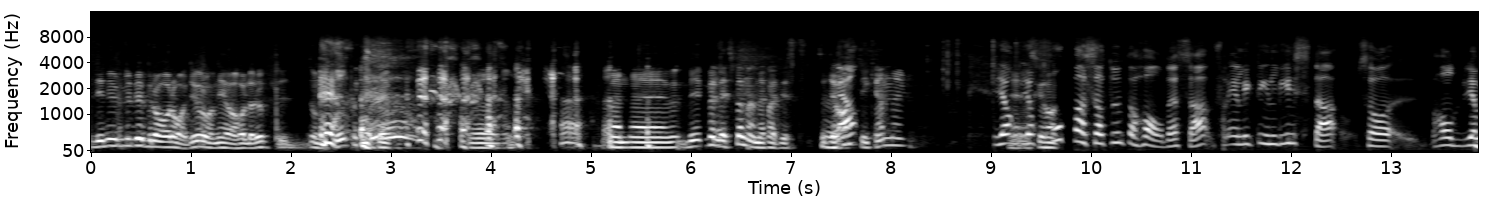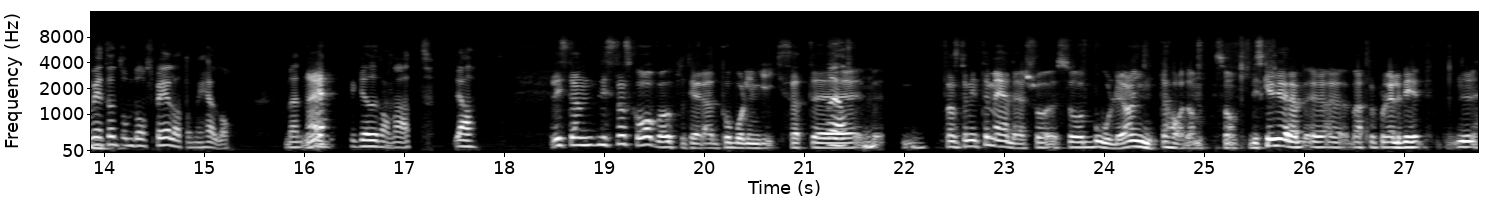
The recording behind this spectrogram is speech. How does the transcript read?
det är nu det blir bra radio då, när jag håller upp de två paketen. Eh, men eh, det är väldigt spännande faktiskt. Så ja, ja. vi kan... Jag, jag ha... hoppas att du inte har dessa. För enligt din lista så har jag vet inte om du har spelat dem heller. Men Nej. gudarna att ja, Listan, listan ska vara uppdaterad på Boarding Geek. Så att, ja. eh, fanns de inte med där så, så borde jag inte ha dem. Så, vi ska ju göra, eh, apropå, eller vi, nu,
